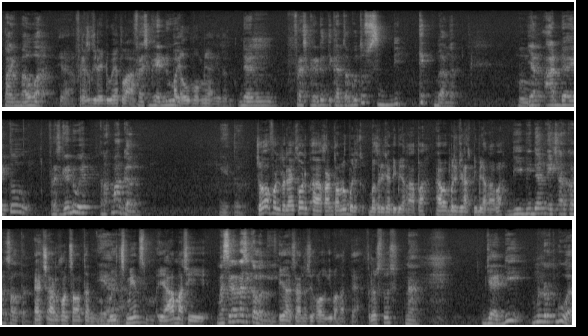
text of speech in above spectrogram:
paling bawah ya fresh graduate lah. Fresh graduate. Pada umumnya gitu. dan fresh graduate di kantor gue tuh sedikit banget Hmm. yang ada itu fresh graduate anak magang gitu Coba for the record eh, kantor lu bekerja di bidang apa? Apa bergerak di bidang apa? di bidang HR consultant HR consultant, Iya. which means ya masih masih ranah psikologi iya sana psikologi banget ya. Terus terus nah jadi menurut gue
